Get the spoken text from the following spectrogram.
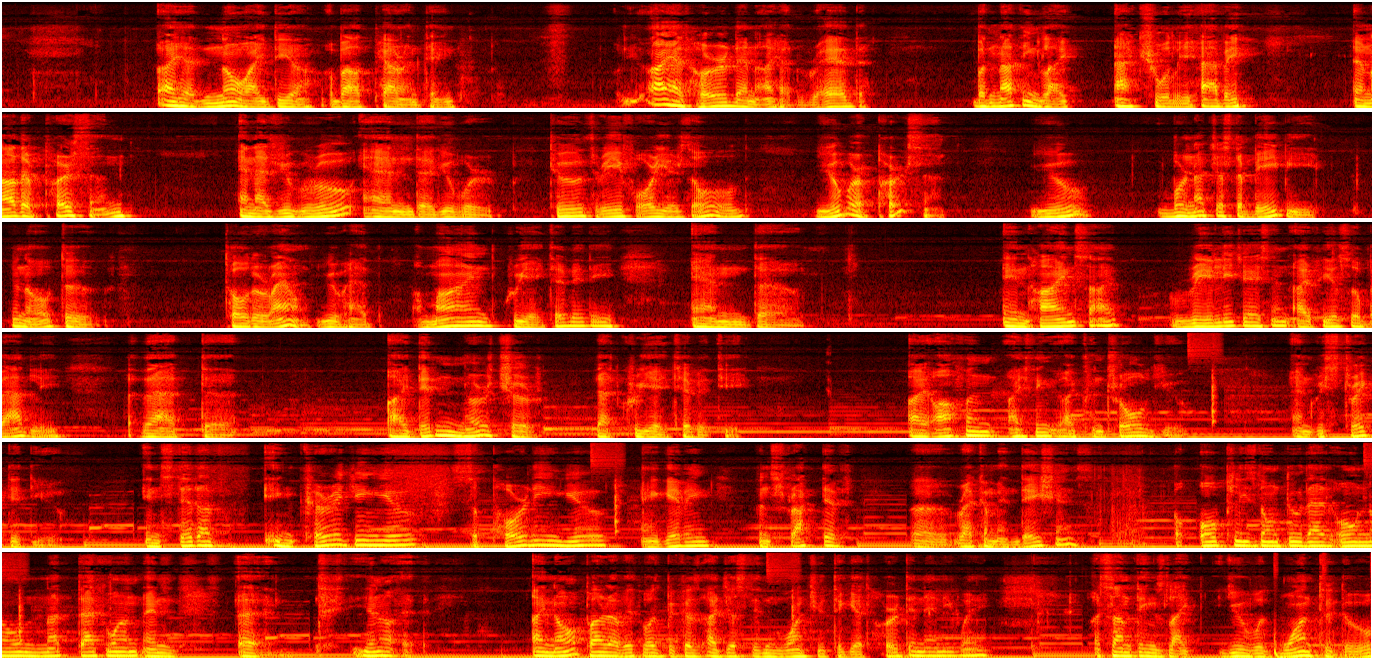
I had no idea about parenting. I had heard and I had read, but nothing like actually having another person. And as you grew and uh, you were two, three, four years old, you were a person. You were not just a baby, you know, to tote around. You had a mind, creativity, and uh, in hindsight, really, Jason, I feel so badly that uh, I didn't nurture that creativity. I often, I think I controlled you and restricted you instead of encouraging you, supporting you, and giving constructive uh, recommendations oh, oh, please don't do that. Oh, no, not that one. And, uh, you know, I know part of it was because I just didn't want you to get hurt in any way. Some things like you would want to do,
